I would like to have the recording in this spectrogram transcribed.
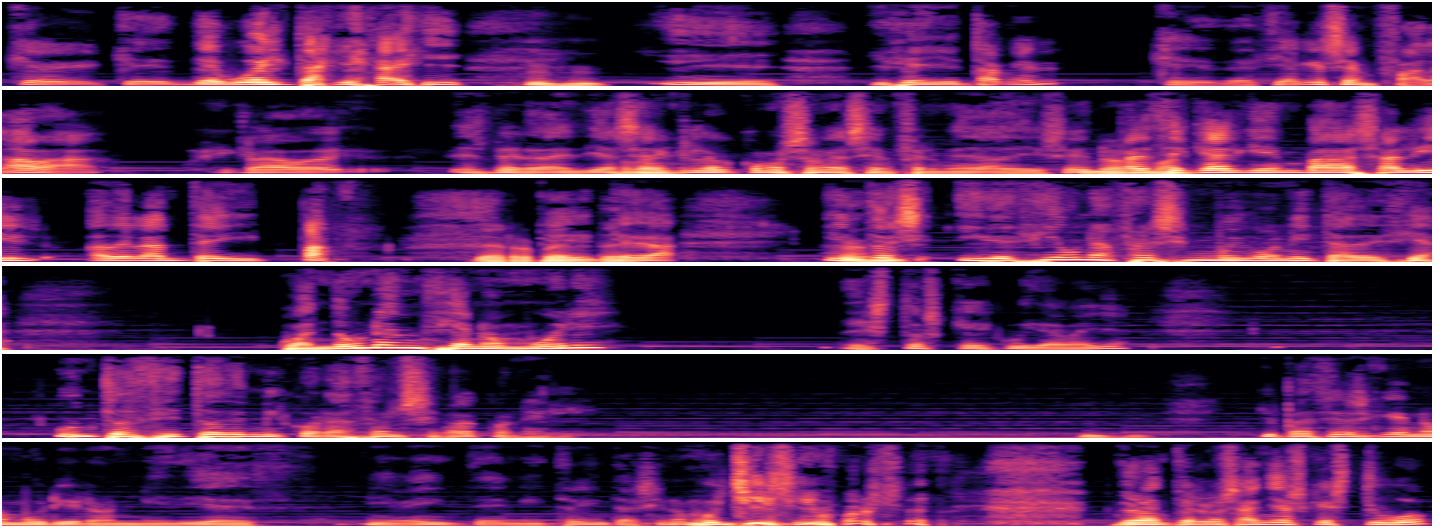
que, que de vuelta que hay y dice y también que decía que se enfadaba, porque claro, es verdad, ya sabes cómo son las enfermedades, ¿eh? Parece que alguien va a salir adelante y ¡paf! De te, repente. te da. Y entonces y decía una frase muy bonita, decía cuando un anciano muere de estos que cuidaba ella, un trocito de mi corazón se va con él. Y parece que no murieron ni 10, ni 20, ni 30, sino muchísimos. Durante los años que estuvo,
